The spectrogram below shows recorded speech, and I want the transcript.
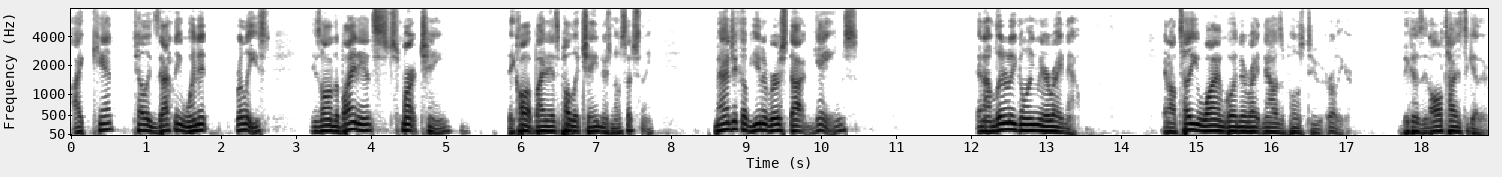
I can't tell exactly when it released, is on the Binance Smart Chain. They call it Binance Public Chain. There's no such thing. Magic of Universe Games, and I'm literally going there right now. And I'll tell you why I'm going there right now as opposed to earlier, because it all ties together.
